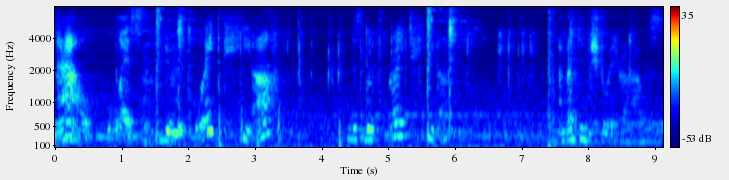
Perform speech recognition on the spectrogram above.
now let's do it right here. Let's do it right here. I'm about to destroy her house.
